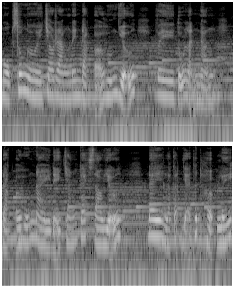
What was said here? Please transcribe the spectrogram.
Một số người cho rằng nên đặt ở hướng giữ vì tủ lạnh nặng, đặt ở hướng này để chắn các sao giữ. Đây là cách giải thích hợp lý.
